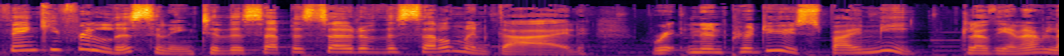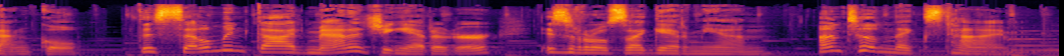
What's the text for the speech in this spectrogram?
Thank you for listening to this episode of The Settlement Guide, written and produced by me, Claudianna Blanco. The Settlement Guide managing editor is Rosa Germian. Until next time.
